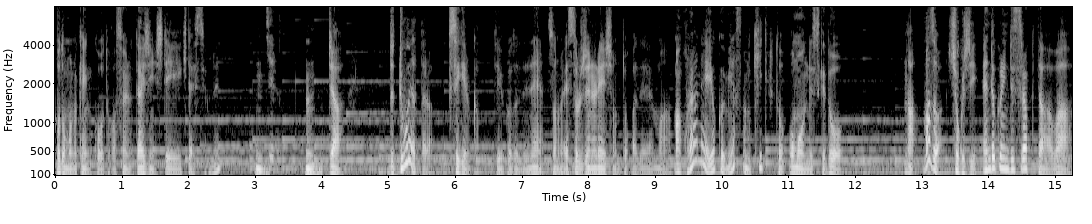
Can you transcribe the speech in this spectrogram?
子供の健康とかそういうの大事にしていきたいですよね。うんうん。じゃあ、でどうやったら防げるかっていうことでね、そのエストロジェネレーションとかで、まあ、まあこれはね、よく皆さんも聞いてると思うんですけど、まあ、まずは食事。エンドクリンディスラプターは、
